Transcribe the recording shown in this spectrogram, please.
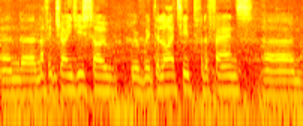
and uh, nothing changes. So we're, we're, delighted for the fans. Um,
